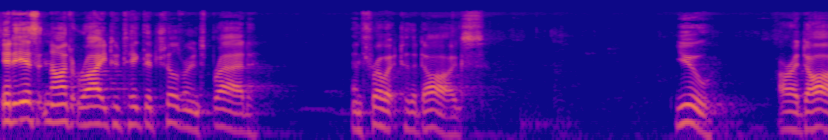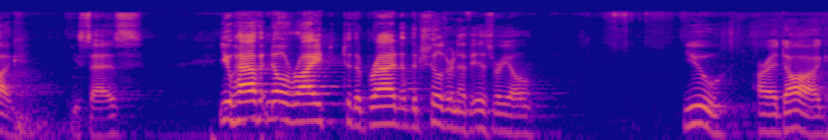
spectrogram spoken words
It is not right to take the children's bread and throw it to the dogs. You are a dog, he says. You have no right to the bread of the children of Israel. You are a dog.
